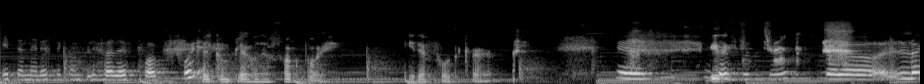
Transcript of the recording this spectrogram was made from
y tener este complejo de fuckboy. El complejo de fuckboy y de food girl. Eh, y de, food girl. Pero lo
